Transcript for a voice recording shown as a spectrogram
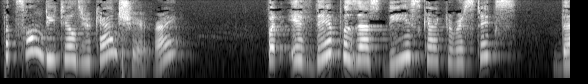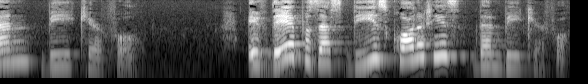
But some details you can share, right? But if they possess these characteristics, then be careful. If they possess these qualities, then be careful.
